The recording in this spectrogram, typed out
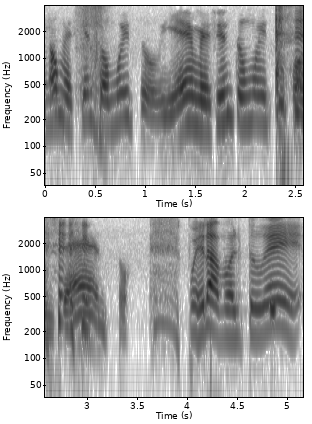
Yo me siento muy bien, me siento muy contento. pues era portugués.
